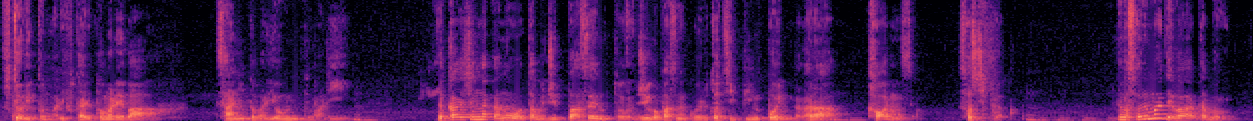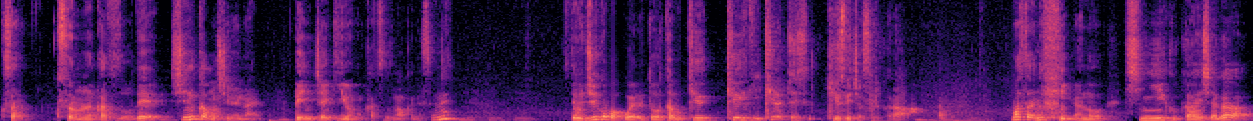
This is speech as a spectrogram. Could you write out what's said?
一人止まり二人止まれば三人止まり四人止まり、で会社の中の多分10%とか15%超えるとティッピングポイントだから変わるんですよ。組織が。でもそれまでは多分草草の根活動で死ぬかもしれない。ベンチャー企業の活動なわけですよね。でも15箱超えると多分急急激にキュッて急成長するからまさに あの死にゆく会社が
